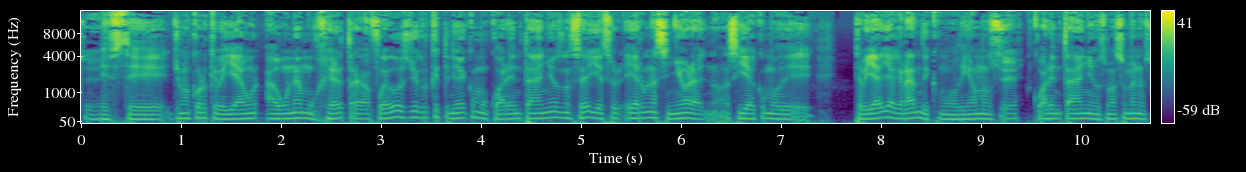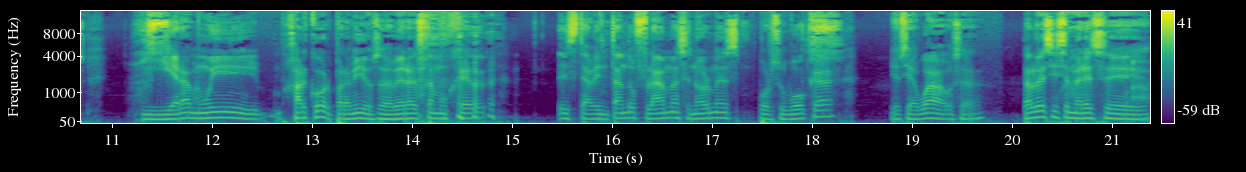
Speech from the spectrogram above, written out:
Sí. Este, yo me acuerdo que veía un- a una mujer tragafuegos, yo creo que tenía como 40 años, no sé, y eso, ella era una señora, ¿no? Así ya como de, se veía ya grande, como digamos Sí. 40 años más o menos. Y era muy hardcore para mí, o sea, ver a esta mujer este, aventando flamas enormes por su boca. Yo decía, wow, o sea, tal vez sí se merece Wow.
